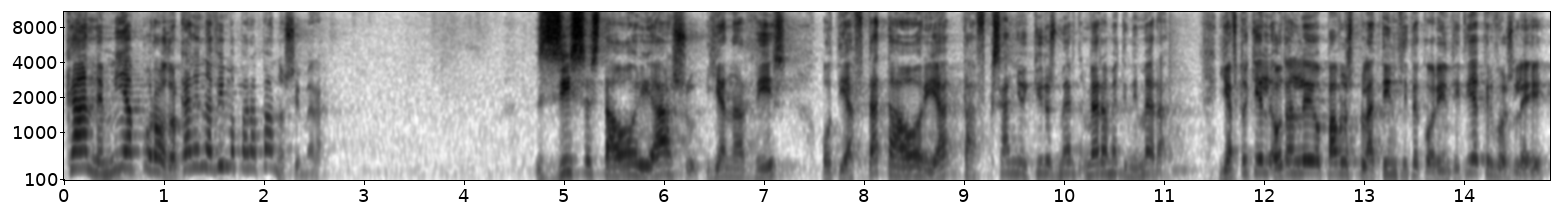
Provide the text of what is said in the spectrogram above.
Κάνε μία πρόοδο, κάνε ένα βήμα παραπάνω σήμερα. Ζήσε στα όρια σου για να δεις ότι αυτά τα όρια τα αυξάνει ο Κύριος μέρα με την ημέρα. Γι' αυτό και όταν λέει ο Παύλος πλατίνθητε Κορίνθη, τι ακριβώς λέει;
